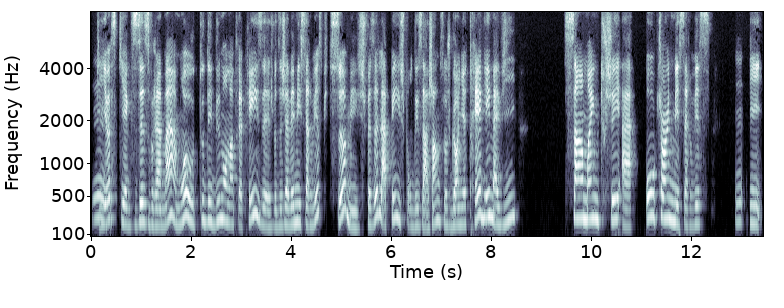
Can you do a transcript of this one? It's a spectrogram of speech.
puis il y a hmm. ce qui existe vraiment. Moi, au tout début de mon entreprise, je veux dire, j'avais mes services puis tout ça, mais je faisais de la pige pour des agences. Je gagnais très bien ma vie sans même toucher à aucun de mes services. Mm. Puis,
